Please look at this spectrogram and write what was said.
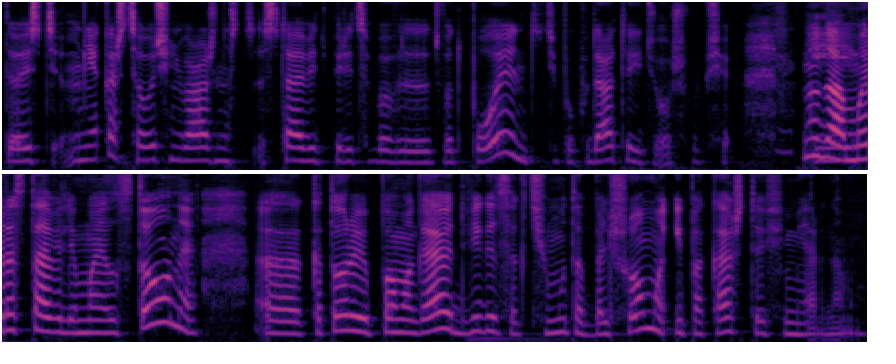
то есть мне кажется очень важно ст- ставить перед собой вот этот вот поинт типа куда ты идешь вообще Ну да, И- мы расставили мейлстоуны, э, которые помогают двигаться к чему-то большому и пока что эфемерному.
